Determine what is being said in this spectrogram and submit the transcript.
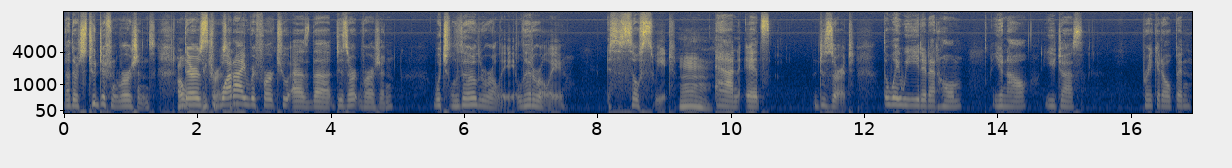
Now, there's two different versions. Oh, there's what I refer to as the dessert version, which literally, literally is so sweet. Hmm. And it's dessert. The way we eat it at home, you know, you just break it open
